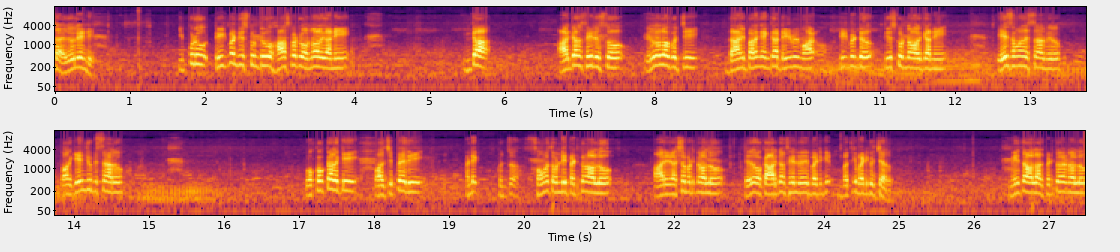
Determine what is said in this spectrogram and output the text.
సార్ అది ఇప్పుడు ట్రీట్మెంట్ తీసుకుంటూ హాస్పిటల్లో ఉన్నవాళ్ళు కానీ ఇంకా ఆర్గాన్స్ ఫెయిల్స్తో ఇళ్ళలోకి వచ్చి దాని పరంగా ఇంకా ట్రీట్మెంట్ ట్రీట్మెంట్ తీసుకుంటున్న వాళ్ళకి కానీ ఏం సమాధానిస్తున్నారు మీరు? వాళ్ళకి ఏం చూపిస్తున్నారు? ఒక్కొక్కరికి వాళ్ళు చెప్పేది అంటే కొంచెం సోమత ఉండి పెట్టుకున్న వాళ్ళు ఆరు లక్షలు పెట్టుకున్న వాళ్ళు ఏదో ఒక ఆర్గం ఫెయిల్ అయ్యి బతికి బతికి బయటకు వచ్చారు. మిగతా వాళ్ళు అది పెట్టుకోలేని వాళ్ళు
